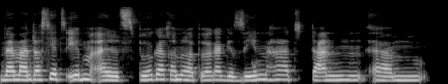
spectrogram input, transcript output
wenn man das jetzt eben als Bürgerin oder Bürger gesehen hat, dann ähm,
